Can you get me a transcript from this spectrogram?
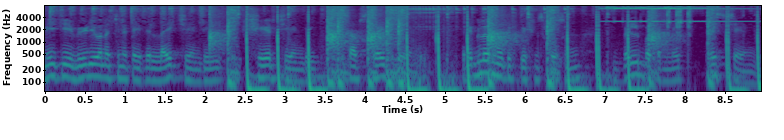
మీకు ఈ వీడియో నచ్చినట్టయితే లైక్ చేయండి షేర్ చేయండి సబ్స్క్రైబ్ చేయండి. రెగ్యులర్ నోటిఫికేషన్స్ కోసం బెల్ బటన్ని ప్రెస్ చేయండి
